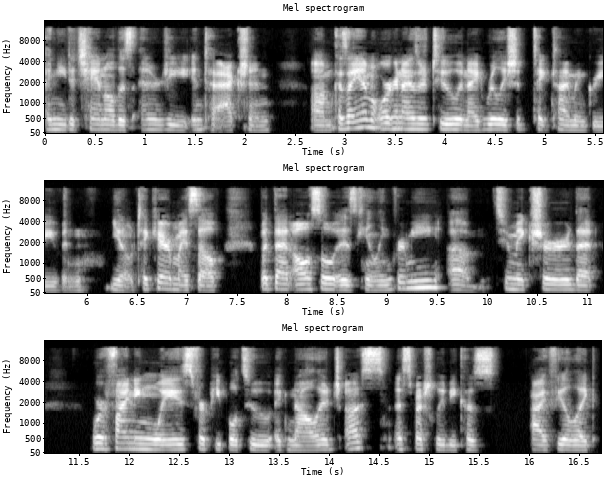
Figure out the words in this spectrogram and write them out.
I need to channel this energy into action because um, I am an organizer too, and I really should take time and grieve and you know take care of myself. But that also is healing for me um, to make sure that we're finding ways for people to acknowledge us, especially because I feel like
